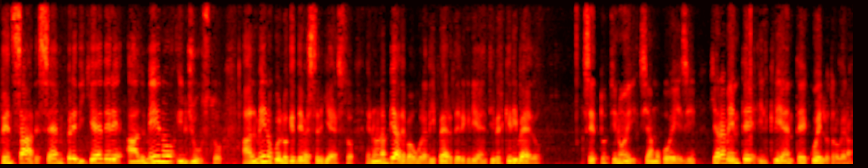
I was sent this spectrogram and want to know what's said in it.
Pensate sempre di chiedere almeno il giusto, almeno quello che deve essere chiesto e non abbiate paura di perdere i clienti perché, ripeto, se tutti noi siamo coesi, chiaramente il cliente quello troverà,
